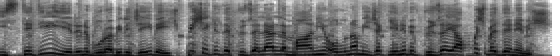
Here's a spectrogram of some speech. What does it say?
istediği yerini vurabileceği ve hiçbir şekilde füzelerle mani olunamayacak yeni bir füze yapmış ve denemiş.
